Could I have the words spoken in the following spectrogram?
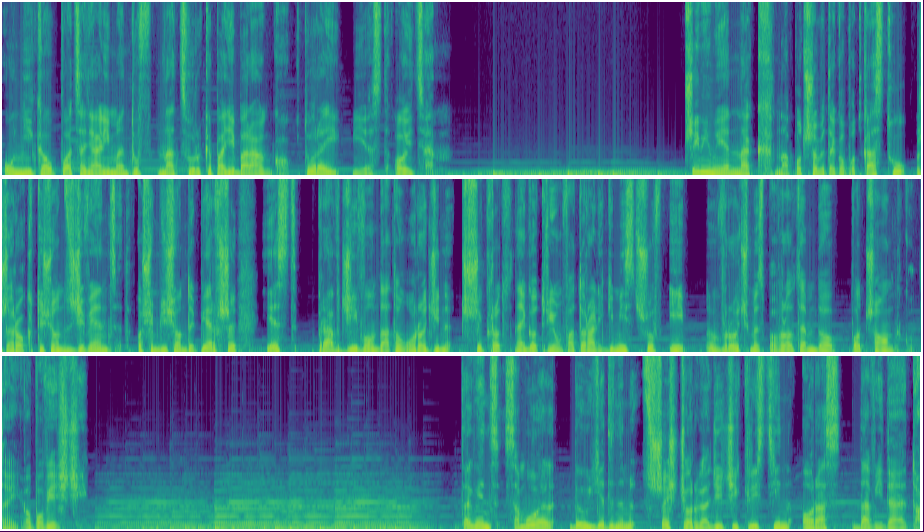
unikał płacenia alimentów na córkę pani Baranko, której jest ojcem. Przyjmijmy jednak na potrzeby tego podcastu, że rok 1981 jest prawdziwą datą urodzin trzykrotnego triumfatora Ligi Mistrzów i wróćmy z powrotem do początku tej opowieści. Tak więc Samuel był jednym z sześciorga dzieci Christine oraz Davida Eto.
